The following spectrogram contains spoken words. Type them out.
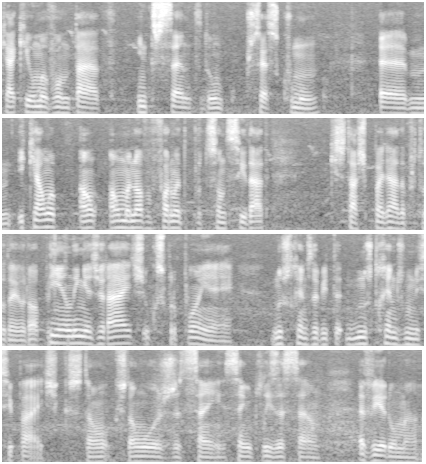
que há aqui uma vontade interessante de um processo comum um, e que há uma, há uma nova forma de produção de cidade que está espalhada por toda a Europa. E, em linhas gerais, o que se propõe é nos terrenos, nos terrenos municipais que estão, que estão hoje sem, sem utilização, haver, uma,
